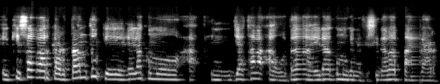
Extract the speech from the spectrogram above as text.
Eh, quise abarcar tanto que era como, ah, ya estaba agotada, era como que necesitaba parar.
